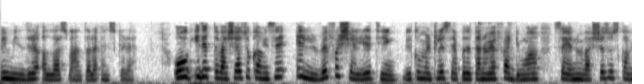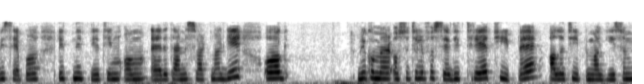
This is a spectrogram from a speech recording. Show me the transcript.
med mindre Allah SWT ønsker det. Og i dette verset så kan vi se 11 forskjellige ting. Vi kommer til å se på dette når vi er ferdige med å se gjennom verset, så skal vi se på litt nyttige ting om eh, dette med svart magi. Og vi kommer også til å få se de tre typer, alle typer magi som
